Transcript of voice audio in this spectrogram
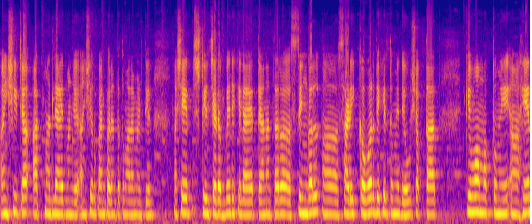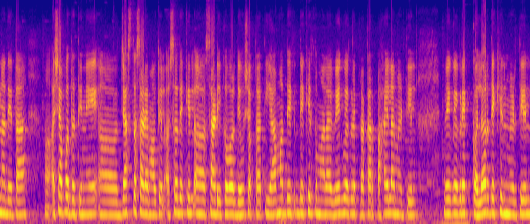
ऐंशीच्या आतमधल्या आहेत म्हणजे ऐंशी रुपयांपर्यंत तुम्हाला मिळतील. असे स्टीलचे डबे देखील आहेत. त्यानंतर सिंगल साडी कवर देखील तुम्ही देऊ शकतात. किंवा मग तुम्ही हे न देता अशा पद्धतीने जास्त साड्या मावतील असं देखील साडी कवर देऊ शकतात. यामध्ये देखील तुम्हाला वेगवेगळे प्रकार पाहायला मिळतील. वेगवेगळे कलर देखील मिळतील.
